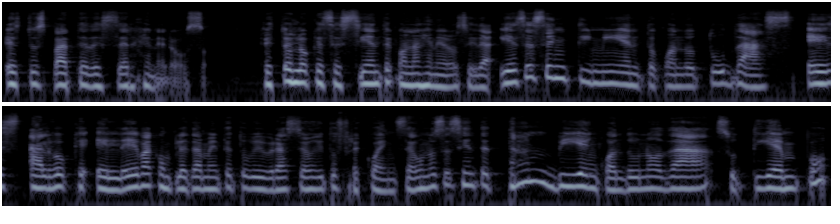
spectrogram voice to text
esto es parte de ser generoso. Esto es lo que se siente con la generosidad. Y ese sentimiento cuando tú das es algo que eleva completamente tu vibración y tu frecuencia. Uno se siente tan bien cuando uno da su tiempo,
